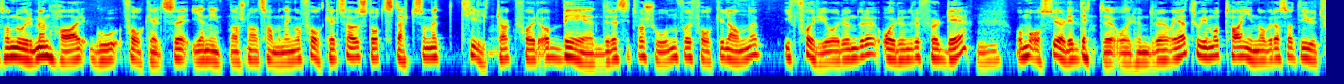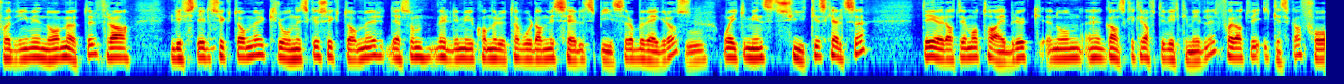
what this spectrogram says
Altså, Nordmenn har god folkehelse i en internasjonal sammenheng. Og folkehelse har jo stått sterkt som et tiltak for å bedre situasjonen for folk i landet i forrige århundre, århundre før det, og må også gjøre det i dette århundret. Og jeg tror vi må ta inn over oss at de utfordringene vi nå møter, fra livsstilssykdommer, kroniske sykdommer, det som veldig mye kommer ut av hvordan vi selv spiser og beveger oss, og ikke minst psykisk helse, det gjør at vi må ta i bruk noen eh, ganske kraftige virkemidler for at vi ikke skal få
